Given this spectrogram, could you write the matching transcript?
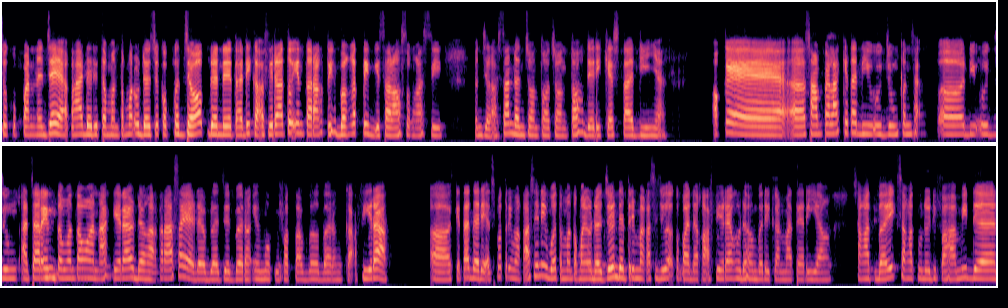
cukupkan aja ya Kak. Dari teman-teman udah cukup kejawab dan dari tadi Kak Vira tuh interaktif banget nih bisa langsung ngasih penjelasan dan contoh-contoh dari case study-nya. Oke, eh, sampailah kita di ujung eh, di ujung acara ini teman-teman. Akhirnya udah nggak kerasa ya ada belajar bareng ilmu pivot table bareng Kak Vira. Eh, kita dari Expo terima kasih nih buat teman-teman yang udah join dan terima kasih juga kepada Kak Vira yang udah memberikan materi yang sangat baik, sangat mudah dipahami dan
